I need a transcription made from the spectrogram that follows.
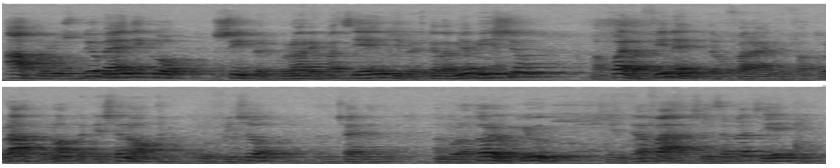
apro lo studio medico, sì, per curare i pazienti, perché è la mia mission, ma poi alla fine devo fare anche fatturato, no? Perché se no l'ufficio, cioè l'ambulatorio lo chiudo, niente da fare, senza pazienti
